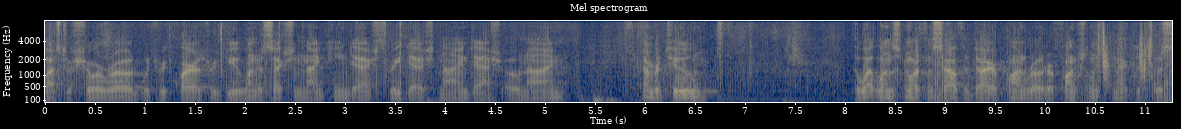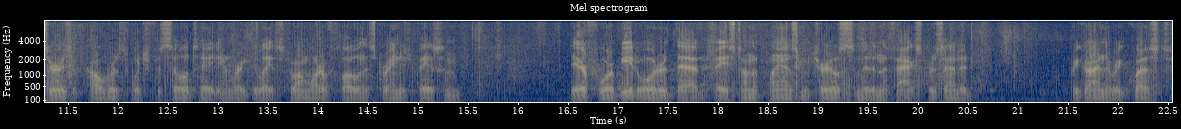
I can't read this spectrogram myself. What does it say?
west of Shore Road, which requires review under Section 19-3-9-09. Number two, the wetlands north and south of Dyer Pond Road are functionally connected to a series of culverts which facilitate and regulate stormwater flow in this drainage basin. Therefore, be it ordered that, based on the plans and materials submitted and the facts presented regarding the request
